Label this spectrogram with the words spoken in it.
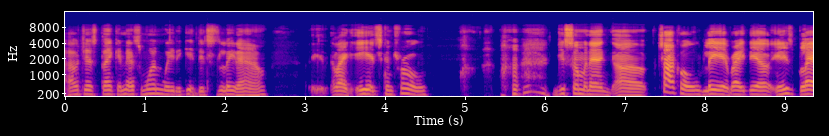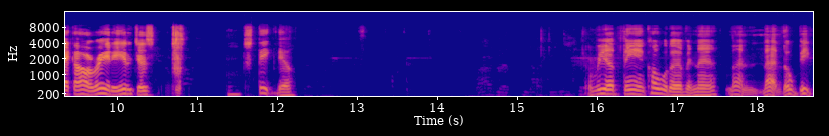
I was just thinking that's one way to get this to lay down, like edge control. get some of that uh charcoal lead right there, and it's black already. It'll just stick there. A real thin coat of it now, not not no big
